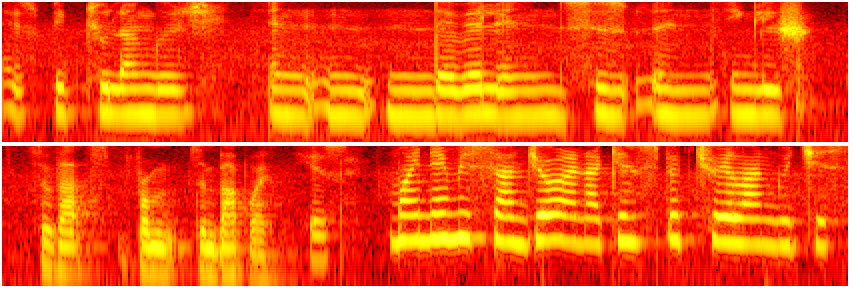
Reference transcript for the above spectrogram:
I speak two languages in, in Ndebele and in English. So that's from Zimbabwe? Yes. My name is Sandro and I can speak three languages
